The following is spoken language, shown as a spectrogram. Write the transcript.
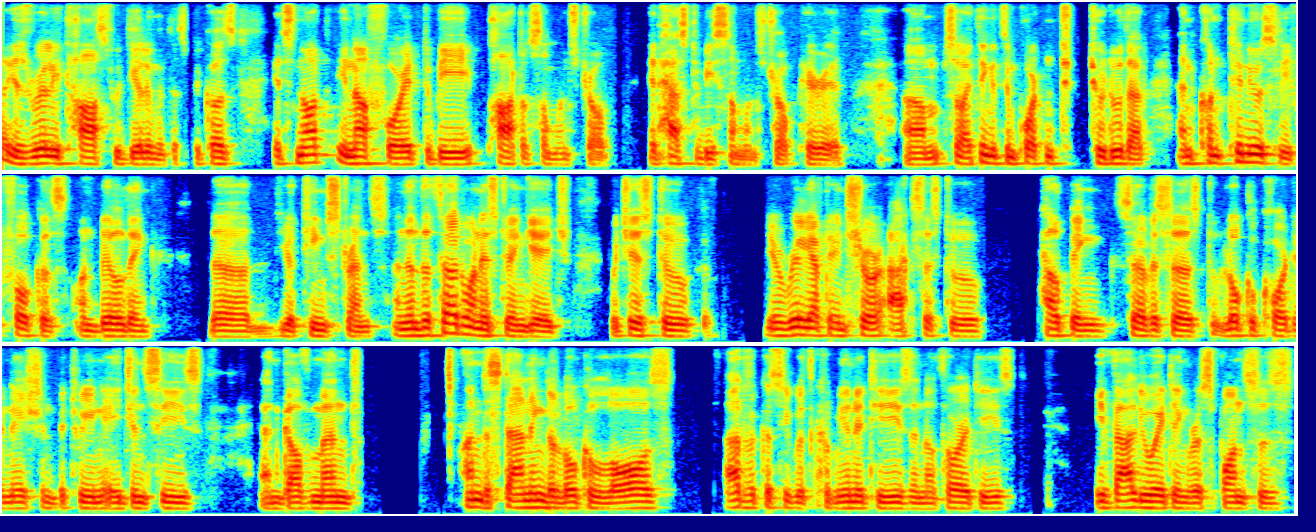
is really tasked with dealing with this because it's not enough for it to be part of someone's job. It has to be someone's job, period. Um, so I think it's important to, to, do that and continuously focus on building the, your team strengths. And then the third one is to engage, which is to, you really have to ensure access to helping services, to local coordination between agencies and government, understanding the local laws, advocacy with communities and authorities, evaluating responses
